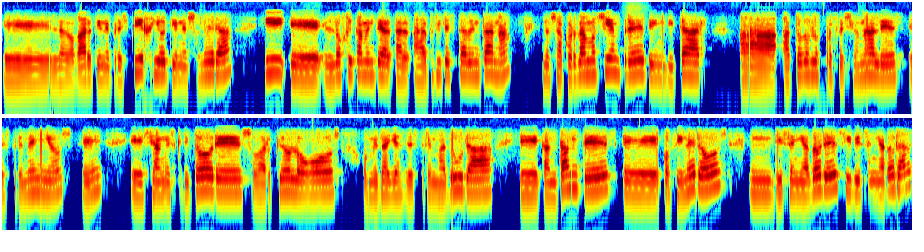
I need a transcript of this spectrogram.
Eh, el hogar tiene prestigio, tiene solera y eh, lógicamente al, abrir esta ventana nos acordamos siempre de invitar a, todos los profesionales extremeños, sean escritores o arqueólogos o medallas de Extremadura, eh, cantantes, eh, cocineros, mm, diseñadores y diseñadoras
